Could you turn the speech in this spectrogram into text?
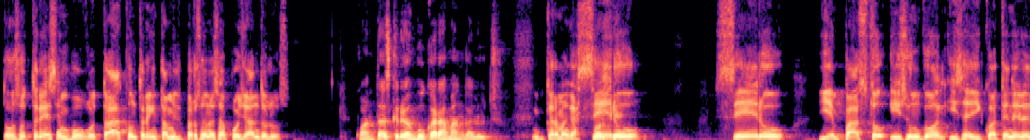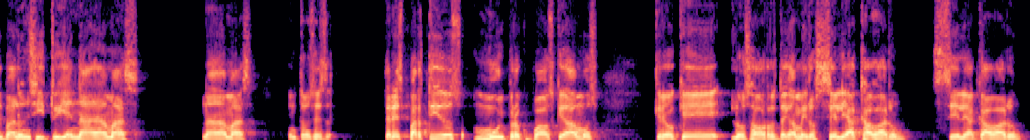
Dos o tres en Bogotá con 30 mil personas apoyándolos. ¿Cuántas creó en Bucaramanga, Lucho? Bucaramanga cero, cero. Y en Pasto hizo un gol y se dedicó a tener el baloncito y en nada más, nada más. Entonces, tres partidos, muy preocupados quedamos. Creo que los ahorros de Gamero se le acabaron, se le acabaron.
